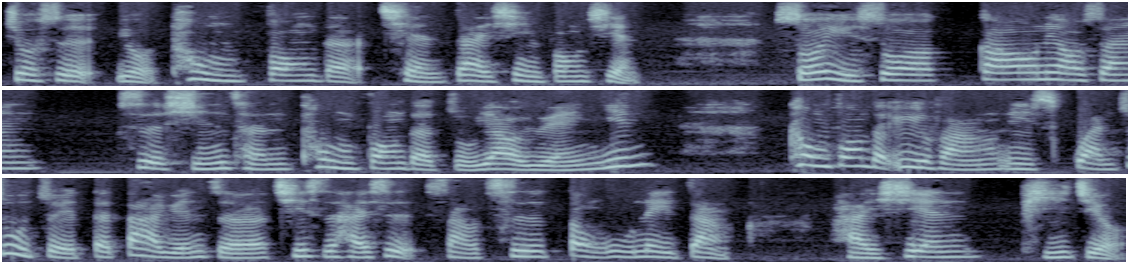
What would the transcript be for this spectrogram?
就是有痛风的潜在性风险。所以说，高尿酸是形成痛风的主要原因。痛风的预防，你管住嘴的大原则，其实还是少吃动物内脏、海鲜、啤酒。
